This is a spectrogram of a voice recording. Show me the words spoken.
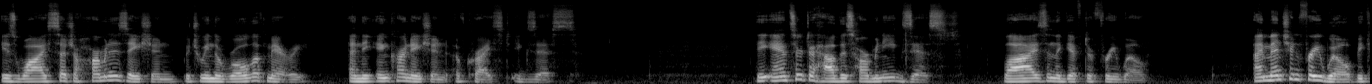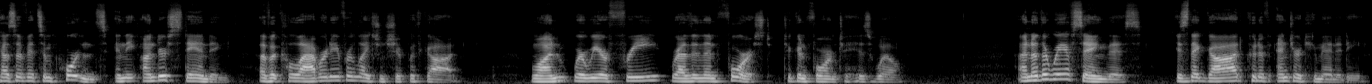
is why such a harmonization between the role of Mary and the incarnation of Christ exists. The answer to how this harmony exists lies in the gift of free will. I mention free will because of its importance in the understanding of a collaborative relationship with God, one where we are free rather than forced to conform to His will. Another way of saying this is that God could have entered humanity,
